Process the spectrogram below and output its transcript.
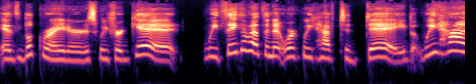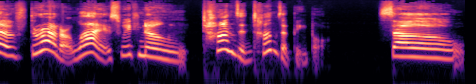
as book writers, we forget. We think about the network we have today, but we have throughout our lives, we've known tons and tons of people. So,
